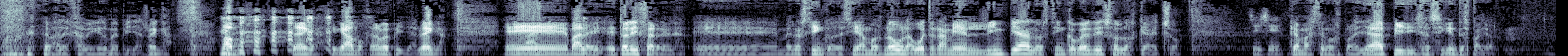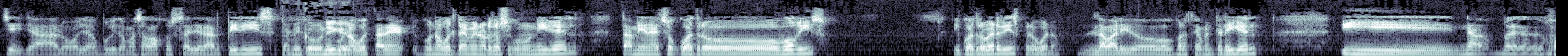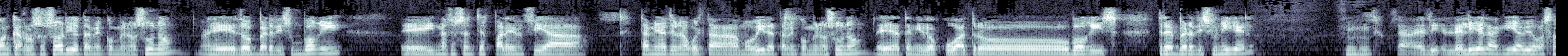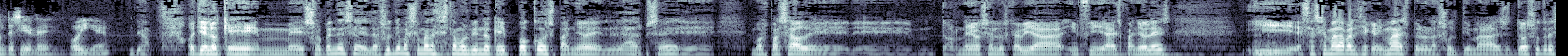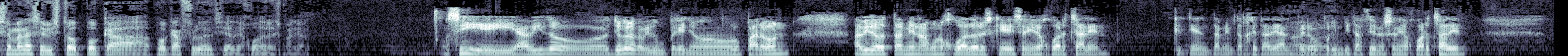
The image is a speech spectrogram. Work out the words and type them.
vale, Javi, que no me pillas. Venga, vamos. Venga, sigamos, que no me pillas. Venga. Eh, vale, eh, Tony Ferrer, eh, menos 5, decíamos, ¿no? Una vuelta también limpia, los cinco verdes son los que ha hecho. Sí, sí. ¿Qué más tenemos por allá? Piris, el siguiente español. Sí, ya luego ya un poquito más abajo está Gerard Piris. También con un Eagle. Una vuelta de, una vuelta de menos 2 y con un Eagle. También ha hecho cuatro bogies y cuatro verdis, pero bueno, le ha valido prácticamente el Eagle. Y nada, Juan Carlos Osorio también con menos uno, dos verdis, un bogey. Eh, Ignacio Sánchez Palencia también ha tenido una vuelta movida, también con menos uno. Eh, ha tenido cuatro bogies, tres verdes y un eagle. O sea, el, el, Eagle aquí ha habido bastante eagle hoy, ¿eh? Ya. Oye, lo que me sorprende es en las últimas semanas estamos viendo que hay poco español en el Alps. ¿eh? hemos pasado de, de, torneos en los que había infinidad de españoles y esta semana parece que hay más, pero las últimas dos o tres semanas he visto poca, poca afluencia de jugador español. Sí, ha habido, yo creo que ha habido un pequeño parón. Ha habido también algunos jugadores que se han ido a jugar Challenge, que tienen también tarjeta de AL, pero por invitaciones se han ido a jugar Challenge.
